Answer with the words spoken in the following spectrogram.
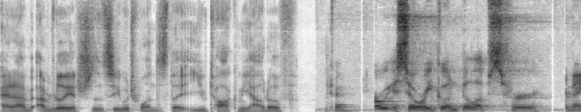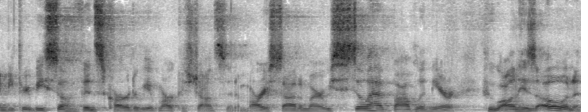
and I'm I'm really interested to see which ones that you talk me out of. Okay. Are we, so are we going Billups for 93? We still have Vince Carter. We have Marques Johnson, Amar'e Stoudemire. We still have Bob Lanier, who on his own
